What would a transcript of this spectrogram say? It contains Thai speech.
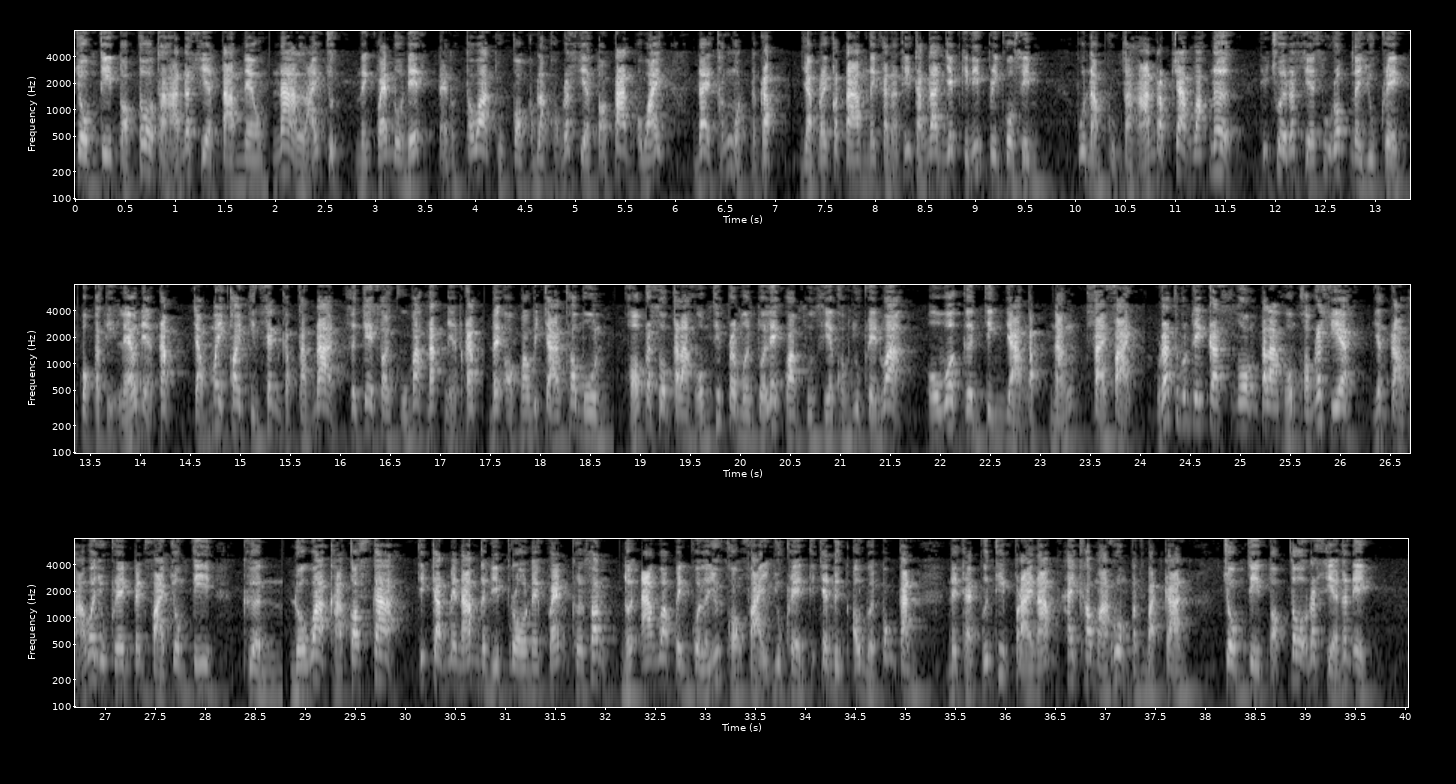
โจมตีตอบโต้ทหารรัสเซียตามแนวหน้าหลายจุดในแคว้นโดเนตแต่ทว่าถูกกองกำลังของรัสเซียต่อต้านเอาไว้ ได้ทั้งหมดนะครับ อย่างไรก็ตามในขณะที่ทางด้านเยฟกินีปริโกซิน ผู้นำกลุ่มทหารรับจ้างวักเนอร์ที่ช่วยรัสเซียสู้รบในยูเครน ปกติแล้วเนี่ยครับจะไม่ค่อยกินเส้นกับทางด้านเซอร์เกย์ซอยกูมากนักเนี่ยครับได้ออกมาวิจารณ์ข้อมูล ของกระทรวงกลาโหมที่ประเมินตัวเลขความสูญเสียของยูเครนว่าโอเวอร์เกินจริงอย่างกับหนังไซไฟรัฐมนตรีกระทรวงกลาโหมของรัสเซีย ยังกล่าวหาว่ายูเครนเป็นฝ่ายโจมตี เขื่อนโนวาคาตอฟกาที่กั้นแม่น้ำดาดีโปรในแคว้นเคอร์ซอน โดยอ้างว่าเป็นกลยุทธ์ของฝ่ายยูเครนที่จะดึงเอาหน่วยป้องกัน ในแถบพื้นที่ปลายน้ำให้เข้ามาร่วมปฏิบัติการโจมตีตอบโต้รัสเซียนั่นเอง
